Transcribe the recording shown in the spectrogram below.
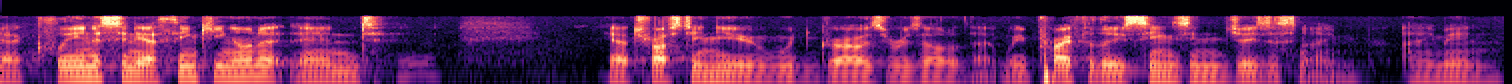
our clearness in our thinking on it and our trust in you would grow as a result of that. We pray for these things in Jesus' name. Amen.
